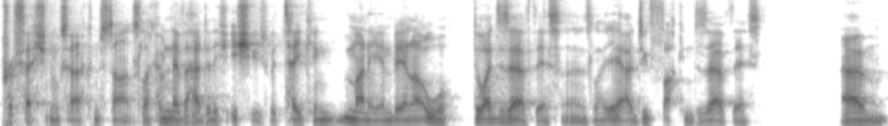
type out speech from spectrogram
professional circumstance. Like, I've never had any issues with taking money and being like, oh, do I deserve this? And I was like, yeah, I do fucking deserve this. Um,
